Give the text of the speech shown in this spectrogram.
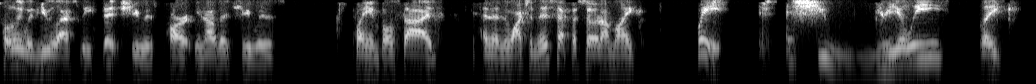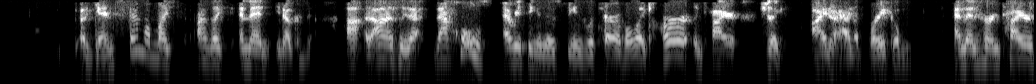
totally with you last week that she was part, you know, that she was playing both sides, and then watching this episode, I'm like, wait, is, she really like against them? I'm like, I was like, and then you know, cause, uh, honestly, that that whole everything in those scenes were terrible. Like her entire, she's like, I know how to break them, and then her entire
